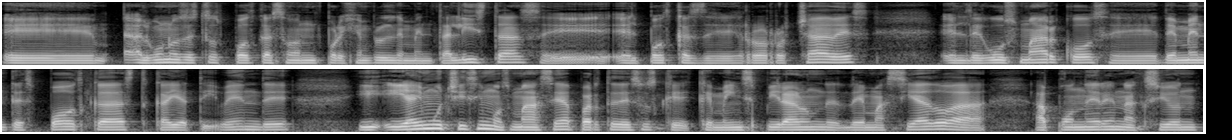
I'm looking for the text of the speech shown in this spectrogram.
Eh, algunos de estos podcasts son, por ejemplo, el de Mentalistas, eh, el podcast de Rorro Chávez, el de Gus Marcos, eh, Dementes Podcast, Cállate y Vende. Y, hay muchísimos más, aparte de esos que, me inspiraron demasiado a, poner en acción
